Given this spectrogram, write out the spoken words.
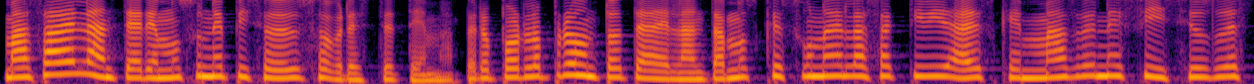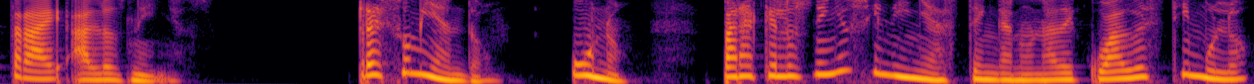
Más adelante haremos un episodio sobre este tema, pero por lo pronto te adelantamos que es una de las actividades que más beneficios les trae a los niños. Resumiendo, 1. Para que los niños y niñas tengan un adecuado estímulo,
